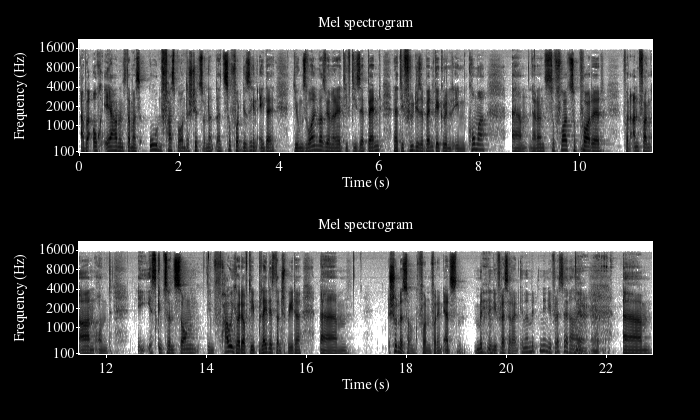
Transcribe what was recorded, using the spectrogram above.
aber auch er hat uns damals unfassbar unterstützt und hat, hat sofort gesehen, ey, da, die Jungs wollen was. Wir haben relativ diese Band, relativ früh diese Band gegründet, eben Koma. Ähm, er hat uns sofort supportet von Anfang an und ey, es gibt so einen Song, den haue ich heute auf die Playlist dann später. Ähm, Schunder-Song von, von den Ärzten. Mitten in die Fresse rein. Immer mitten in die Fresse rein. Ähm,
